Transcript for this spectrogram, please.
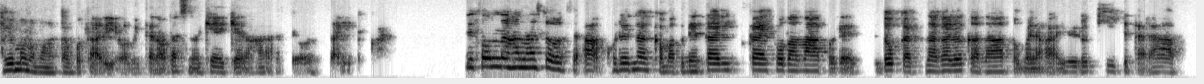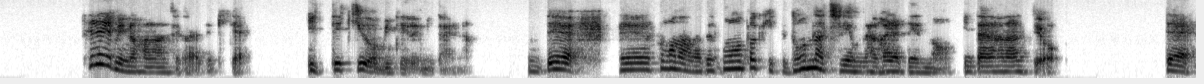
食べ物もらったことあるよ、みたいな私の経験の話をしたりとか。で、そんな話をして、あ、これなんかまたネタに使えそうだな、これ、どっか繋がるかなと思いながらいろいろ聞いてたら、テレビの話が出てきて、イッテ Q を見てるみたいな。で、えー、そうなんだ。で、その時ってどんな CM 流れてんの？みたいな話を。で、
